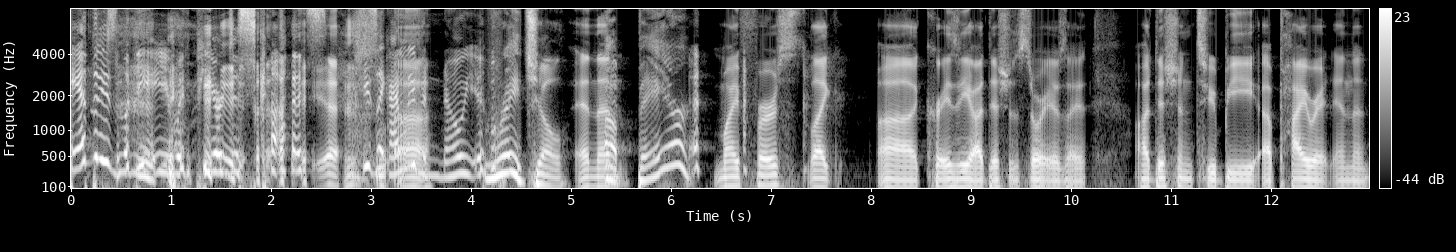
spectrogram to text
Anthony's looking at you with pure disgust. Yeah. He's like, I don't Uh, even know you. Rachael, And then a then bear? my first like uh crazy audition story is I auditioned to be a pirate in the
